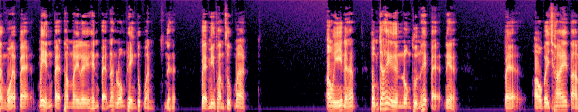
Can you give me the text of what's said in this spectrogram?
างๆบอกว่าแปะ ไม่เห็นแปะทำอะไรเลย เห็นแปะนั่งร้องเพลงทุกวันนะฮะแปะมีความสุขมาก เอางี้นะครับ ผมจะให้เงินลงทุนให้แปะเนี่ย แปะเอาไปใช้ตาม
